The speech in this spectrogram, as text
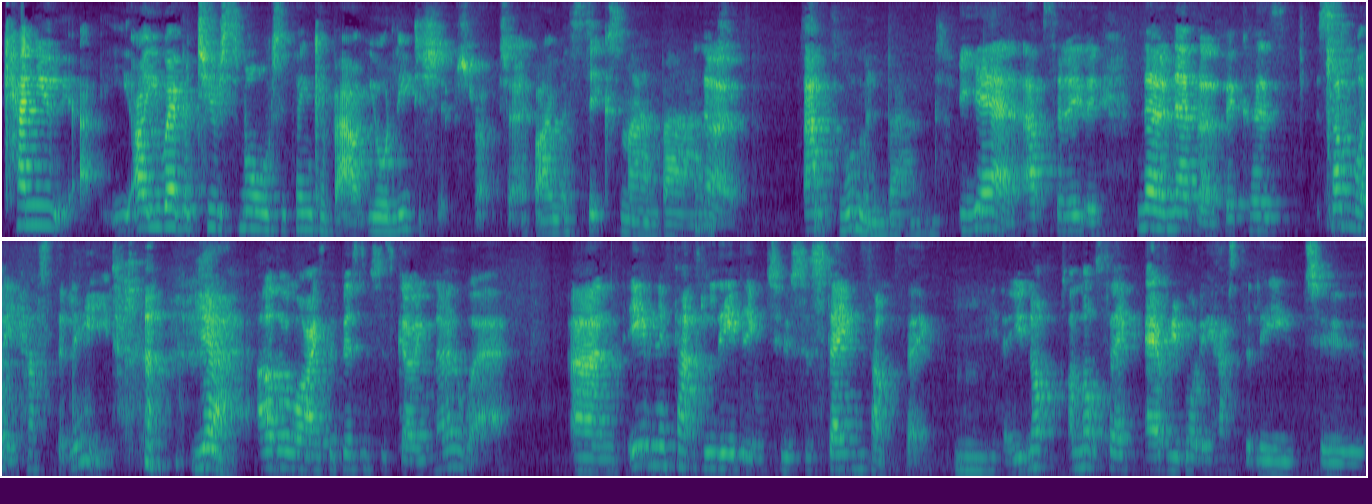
Can you, are you ever too small to think about your leadership structure? If I'm a six man band, No. six woman band. Yeah, absolutely. No, never, because somebody has to lead. Yeah. Otherwise, the business is going nowhere. And even if that's leading to sustain something, Mm. you know, you're not. I'm not saying everybody has to lead to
